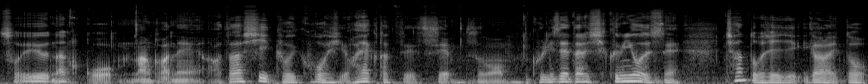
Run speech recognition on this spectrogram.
そういうなんかこうなんかね新しい教育方針を早く立ててですねその国全体の仕組みをですねちゃんと教えていかないと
